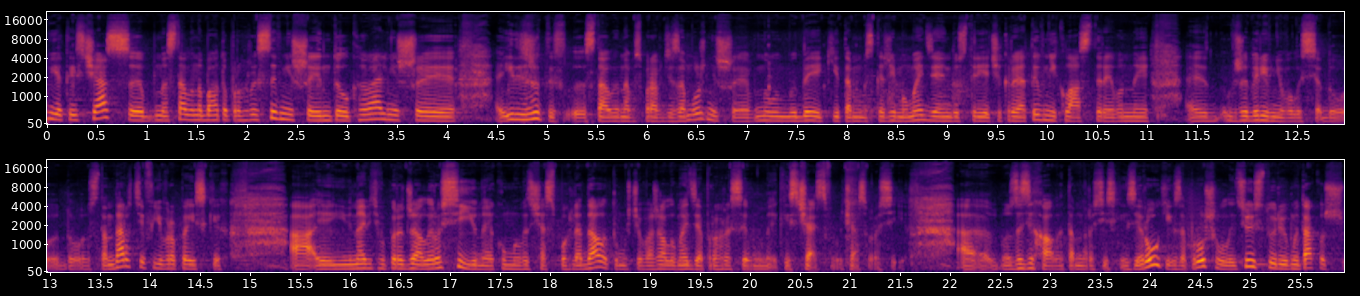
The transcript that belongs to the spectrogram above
в якийсь час е, стали набагато прогресивніше, інтелектуальніше, і жити стали насправді заможніше. Ну, деякі там, скажімо, медіаіндустрія чи креативні кластери, вони е, вже дорівнювалися до, до стандартів європейських. А і навіть випереджали Росію, на яку ми весь час споглядали, тому що вважали медіа прогресивними якийсь час, час в Росії. Зазіхали там на російських зірок, їх запрошували. Цю історію ми також.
